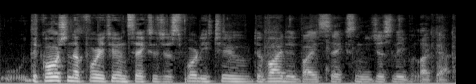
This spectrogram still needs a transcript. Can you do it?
The quotient of 42 and 6 is just 42 divided by 6, and you just leave it like that.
